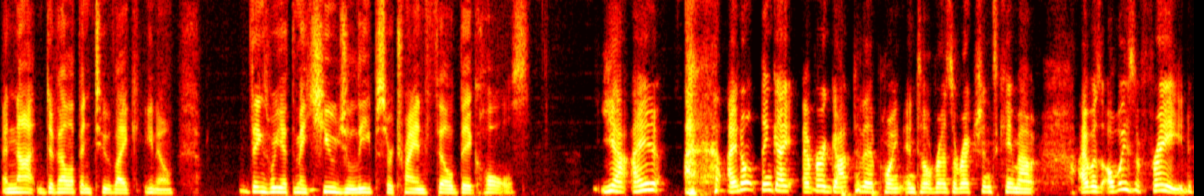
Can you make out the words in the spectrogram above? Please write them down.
and not develop into like, you know, things where you have to make huge leaps or try and fill big holes? Yeah, I I don't think I ever got to that point until Resurrections came out. I was always afraid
